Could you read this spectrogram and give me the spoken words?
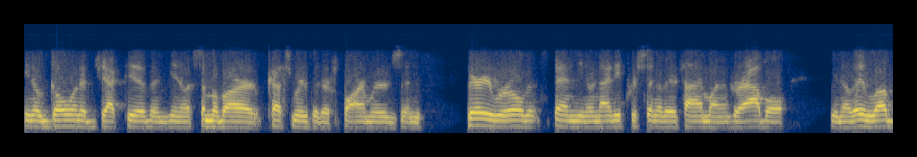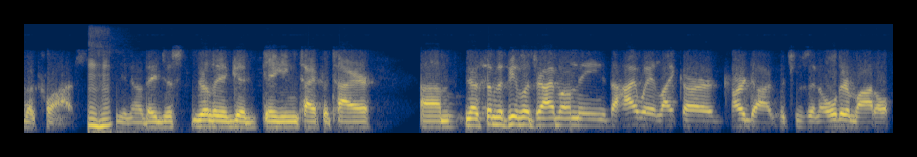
you know, goal and objective. And you know, some of our customers that are farmers and very rural that spend you know 90% of their time on gravel you know they love the claws mm-hmm. you know they just really a good digging type of tire um, you know some of the people that drive on the the highway like our guard dog which was an older model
